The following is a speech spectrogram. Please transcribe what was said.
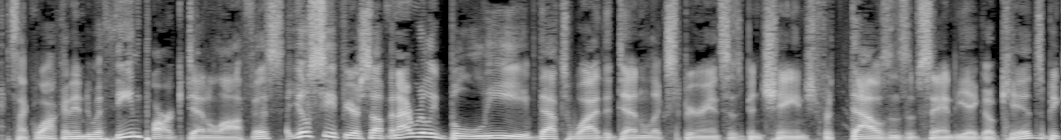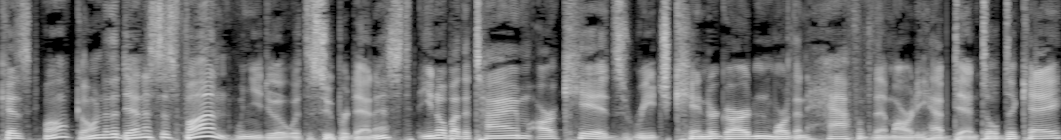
It's like walking into a theme park dental office. You'll see for yourself, and I really believe that's why the dental experience has been changed for thousands of San Diego kids because, well, going to the dentist is fun when you do it with the Super Dentist. You know, by the time our kids reach kindergarten, more than half of them already have dental decay.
